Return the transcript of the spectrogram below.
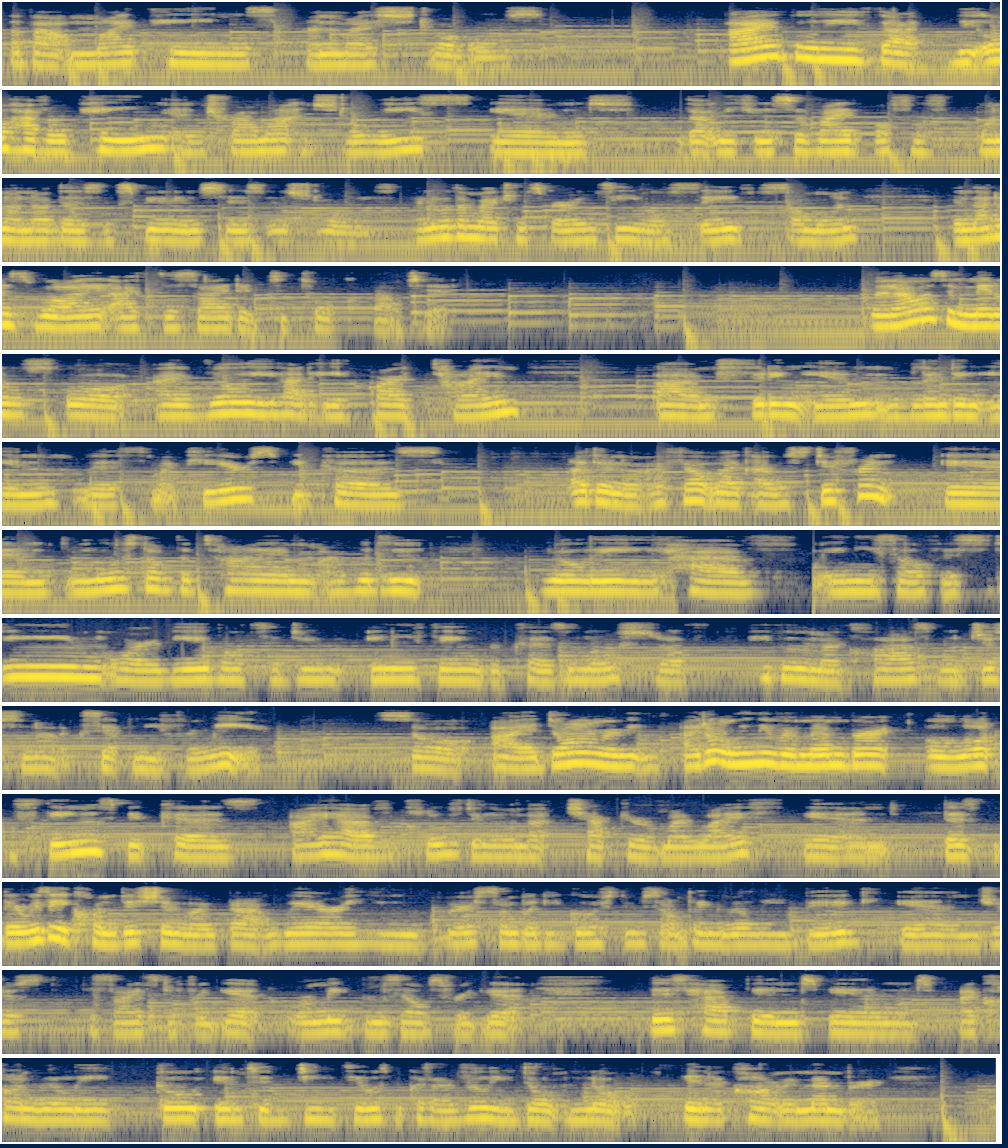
about my pains and my struggles. I believe that we all have our pain and trauma and stories, and that we can survive off of one another's experiences and stories. I know that my transparency will save someone, and that is why I've decided to talk about it. When I was in middle school, I really had a hard time um, fitting in, blending in with my peers because I don't know, I felt like I was different, and most of the time I wouldn't really have any self esteem or be able to do anything because most of people in my class would just not accept me for me. So I don't really, I don't really remember a lot of things because I have closed in on that chapter of my life, and there's, there is a condition like that where you, where somebody goes through something really big and just decides to forget or make themselves forget this happened and I can't really go into details because I really don't know and I can't remember.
